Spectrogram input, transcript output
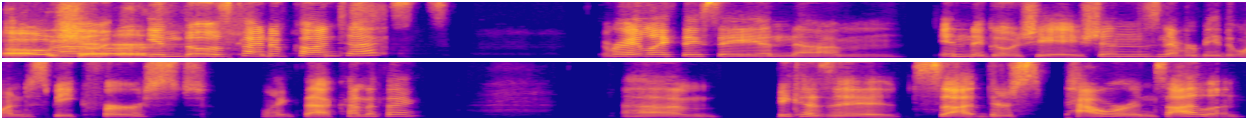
Oh Um, sure in those kind of contexts, right? Like they say in um in negotiations, never be the one to speak first, like that kind of thing. Um, because it's uh, there's power in silence.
